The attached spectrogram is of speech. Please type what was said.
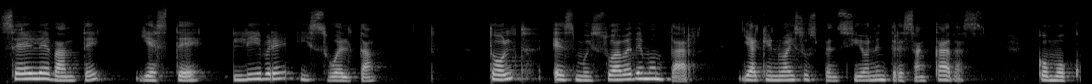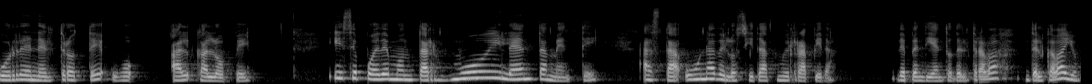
se levante y esté libre y suelta. Tolt es muy suave de montar, ya que no hay suspensión entre zancadas como ocurre en el trote o al galope, y se puede montar muy lentamente hasta una velocidad muy rápida, dependiendo del, del caballo.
